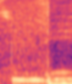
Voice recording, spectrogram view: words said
to me.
